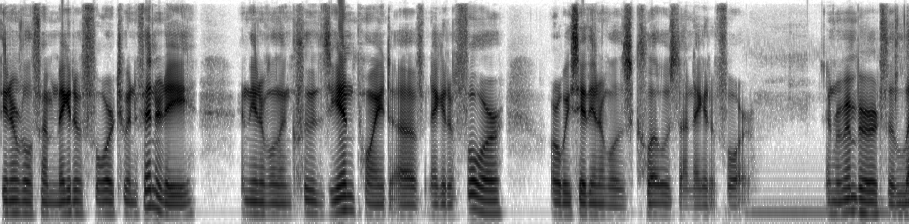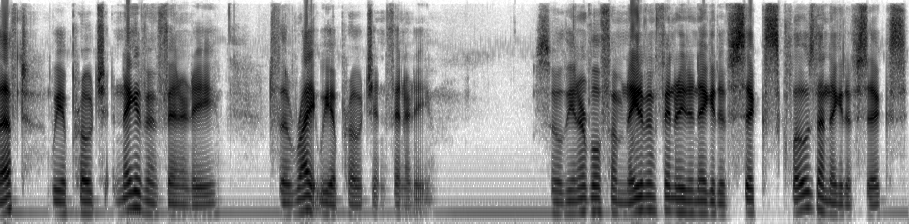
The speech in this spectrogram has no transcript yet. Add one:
the interval from negative 4 to infinity, and the interval includes the endpoint of negative 4, or we say the interval is closed on negative 4. And remember, to the left, we approach negative infinity. To the right, we approach infinity. So the interval from negative infinity to negative 6, closed on negative 6,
